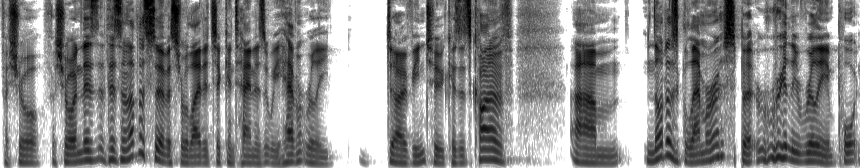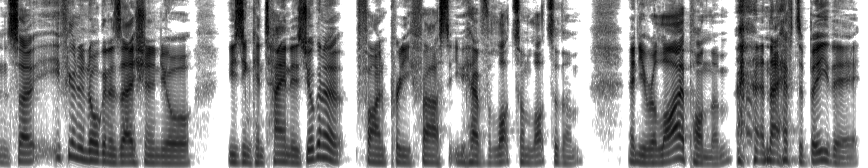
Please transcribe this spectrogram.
For sure, for sure. And there's there's another service related to containers that we haven't really dove into because it's kind of um, not as glamorous, but really, really important. So if you're in an organization and you're using containers, you're going to find pretty fast that you have lots and lots of them and you rely upon them and they have to be there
